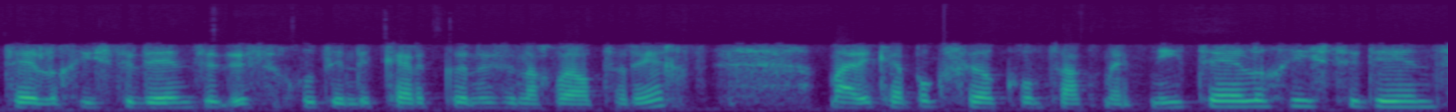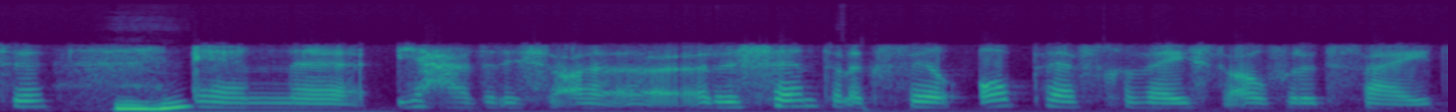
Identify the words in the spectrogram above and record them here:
theologiestudenten, dus goed in de kerk kunnen ze nog wel terecht. Maar ik heb ook veel contact met niet-theologiestudenten. En eh, ja, er is recentelijk veel ophef geweest over het feit,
